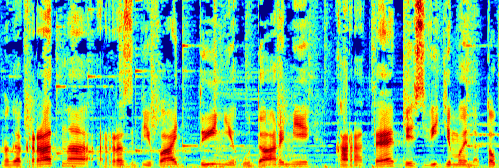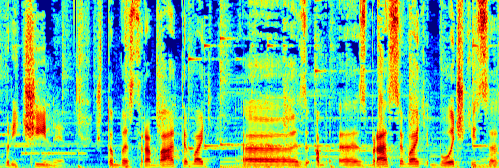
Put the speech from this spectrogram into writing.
многократно разбивать дыни ударами карате без видимой на то причины, чтобы срабатывать, э, э, сбрасывать бочки со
